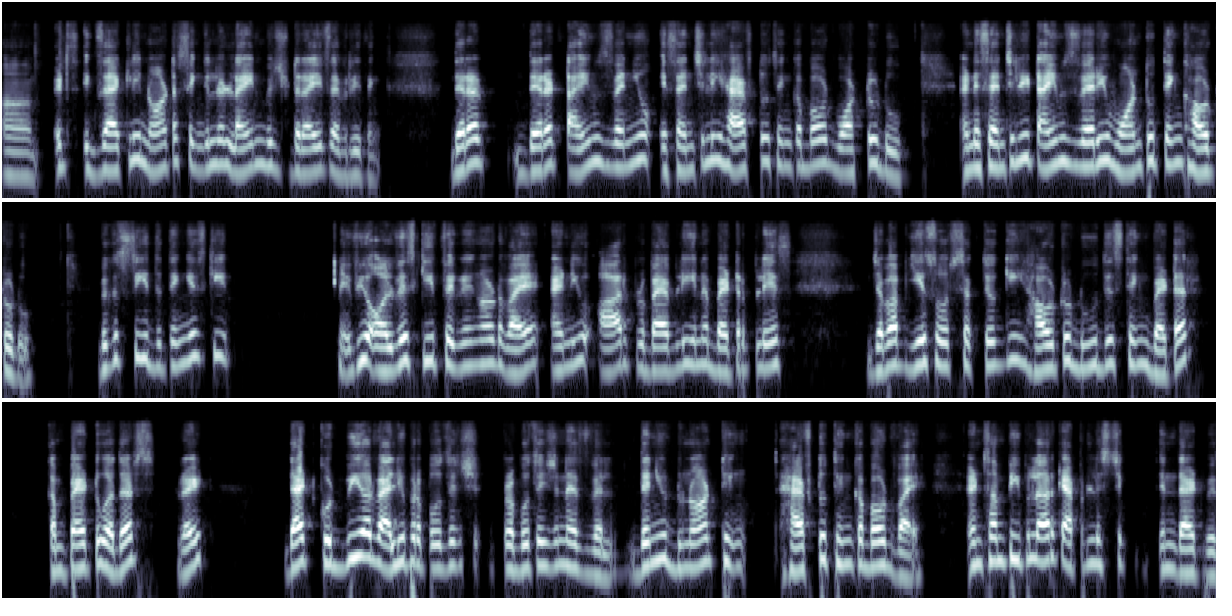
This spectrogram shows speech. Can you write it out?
um, it's exactly not a singular line which drives everything there are there are times when you essentially have to think about what to do and essentially times where you want to think how to do because see the thing is ki, if you always keep figuring out why and you are probably in a better place जब आप ये सोच सकते हो कि हाउ टू डू दिस थिंग बेटर कंपेयर टू अदर्स राइट that could be your value proposition proposition as well then you do not think have to think about why and some people are capitalistic in that way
